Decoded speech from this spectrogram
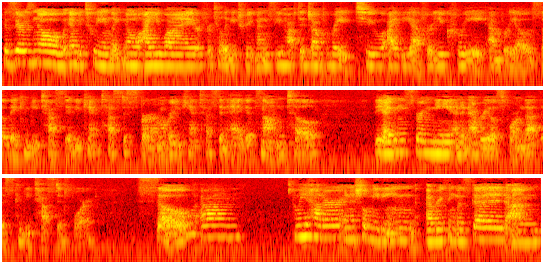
Because there's no in between, like no IUI or fertility treatments. You have to jump right to IVF where you create embryos so they can be tested. You can't test a sperm or you can't test an egg. It's not until the egg and the sperm meet and an embryo is formed that this can be tested for. So um, we had our initial meeting. Everything was good. Um,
